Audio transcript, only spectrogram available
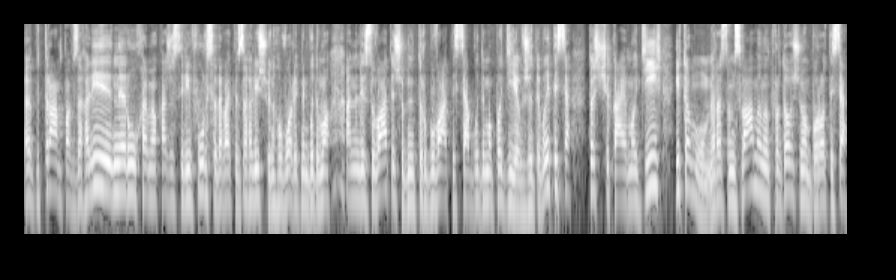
Е, Трампа взагалі не рухаємо. каже Сергій Фурса. Давайте взагалі, що він говорить, не будемо аналізувати, щоб не турбуватися, будемо по діях вже дивитися. Тож чекаємо дій. І тому разом з вами ми продовжуємо боротися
